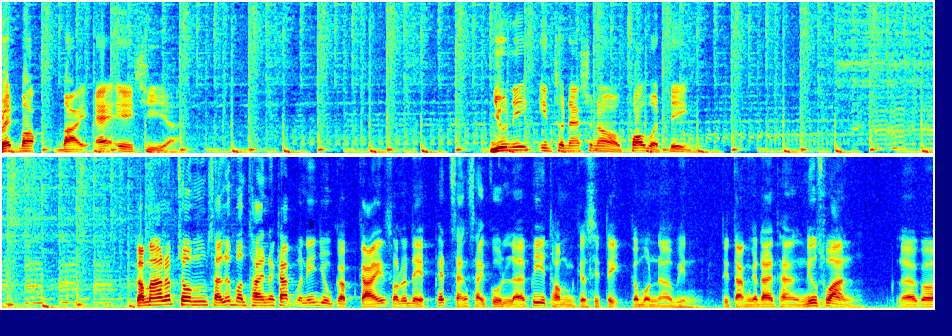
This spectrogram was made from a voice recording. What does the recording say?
Redbox by Air Asia Unique International Forwarding กลับมารับชมสายเลือดบอลไทยนะครับ วันนี้อยู่กับไกด์สรเดชเพชรแสงสายกุล และพี่ทอมกสิติกมลนาวิน ติดตามกันได้ทาง News One แล้วก็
